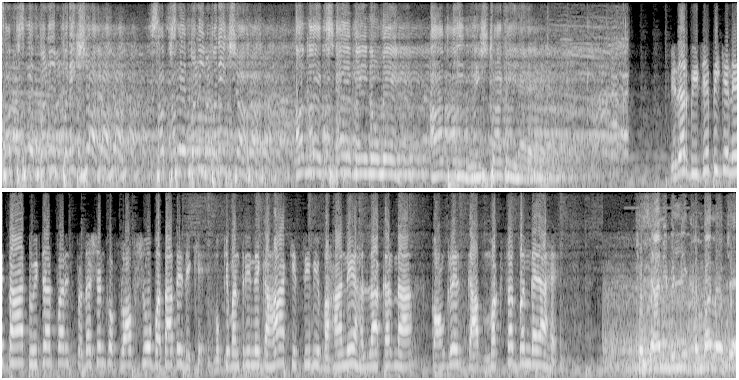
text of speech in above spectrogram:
सबसे बड़ी परीक्षा सबसे बड़ी परीक्षा अगले छह महीनों में आपकी निष्ठा की है। इधर बीजेपी के नेता ट्विटर पर इस प्रदर्शन को फ्लॉप शो बताते दिखे। मुख्यमंत्री ने कहा किसी भी बहाने हल्ला करना कांग्रेस का मकसद बन गया है। खिसियानी बिल्ली खंबा नोचे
